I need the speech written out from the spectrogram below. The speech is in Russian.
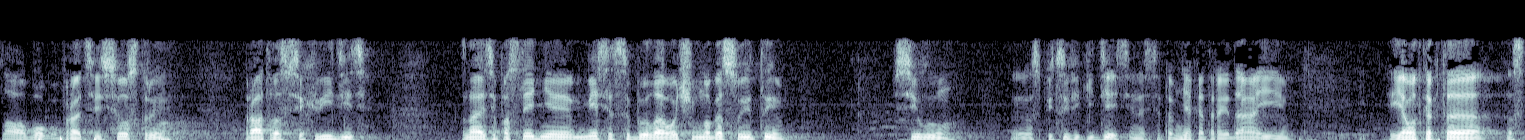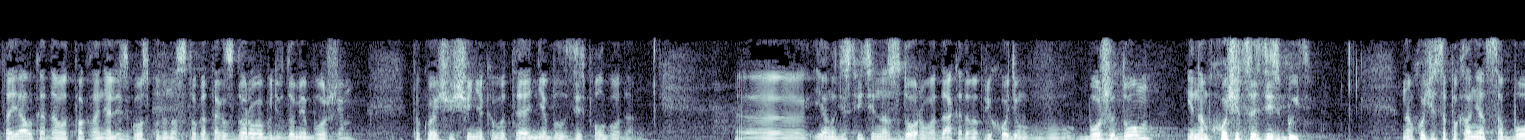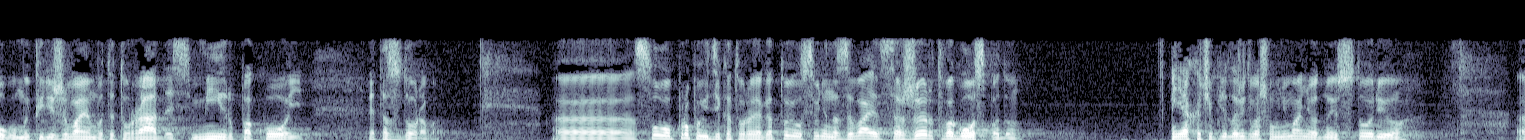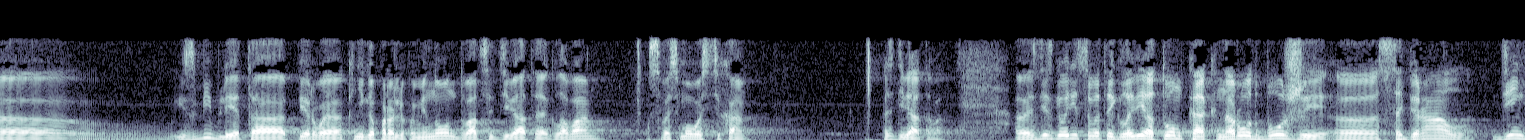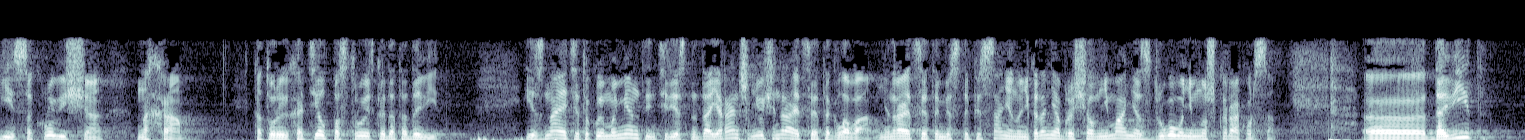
Слава Богу, братья и сестры, рад вас всех видеть. Знаете, последние месяцы было очень много суеты в силу э, специфики деятельности, там некоторые, да, и, я вот как-то стоял, когда вот поклонялись Господу, настолько так здорово быть в Доме Божьем, такое ощущение, как будто я не был здесь полгода. Э, и оно действительно здорово, да, когда мы приходим в Божий дом, и нам хочется здесь быть. Нам хочется поклоняться Богу, мы переживаем вот эту радость, мир, покой. Это здорово. Э, слово проповеди, которое я готовил сегодня, называется «Жертва Господу». Я хочу предложить вашему вниманию одну историю э, из Библии. Это первая книга Паралипоменон, 29 глава, с 8 стиха, с 9. Э, здесь говорится в этой главе о том, как народ Божий э, собирал деньги и сокровища на храм, который хотел построить когда-то Давид. И знаете, такой момент интересный, да, я раньше, мне очень нравится эта глава, мне нравится это местописание, но никогда не обращал внимания с другого немножко ракурса. Э, Давид,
